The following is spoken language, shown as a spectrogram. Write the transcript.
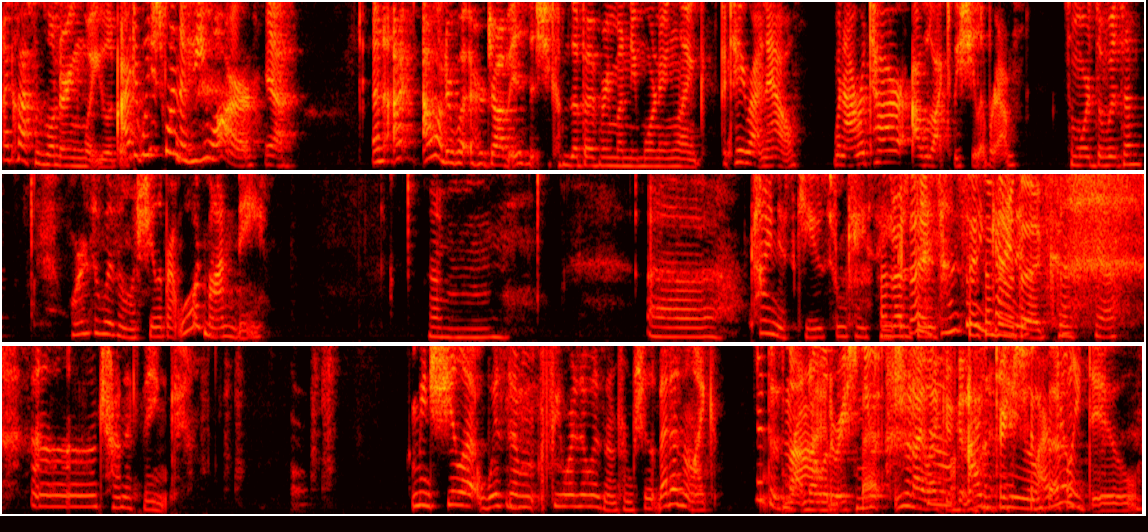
My class is wondering what you look I, like. we just want to know who you are." yeah, and I I wonder what her job is that she comes up every Monday morning, like I tell you right now, when I retire, I would like to be Sheila Brown. some words of wisdom. Words of wisdom with Sheila Brown. What would mine be? Um. Uh, Kindness cues from Casey. I was about to say, say something with the yeah. Uh, I'm trying to think. I mean, Sheila, wisdom, a few words of wisdom from Sheila. That doesn't like. It does not Rhyme, alliteration. You, you and I like a No, good I alliteration. do. I really do.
